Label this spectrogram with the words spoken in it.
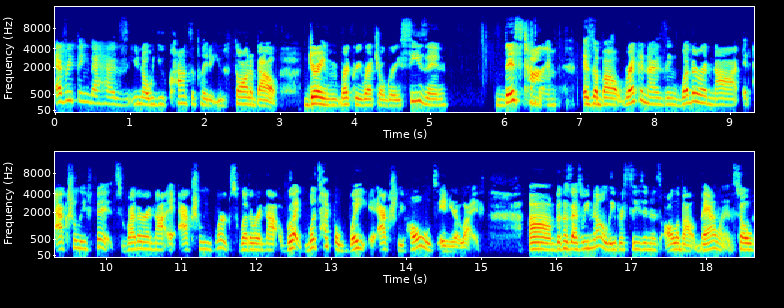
everything that has, you know, you contemplated, you thought about during Mercury retrograde season, this time is about recognizing whether or not it actually fits, whether or not it actually works, whether or not like what type of weight it actually holds in your life. Um, because as we know, Libra season is all about balance. So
